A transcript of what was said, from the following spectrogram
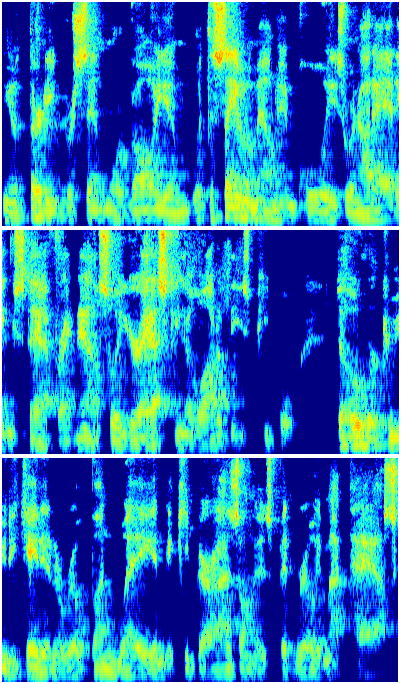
you know 30% more volume with the same amount of employees we're not adding staff right now so you're asking a lot of these people to over communicate in a real fun way and to keep our eyes on it has been really my task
